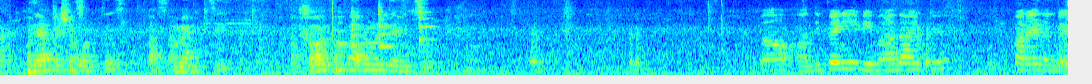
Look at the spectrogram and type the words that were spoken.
അപേക്ഷ കൊടുത്ത് അപ്പോൾ ഇപ്പം പരോൾ ലഭിച്ചു. അതിപ്പോ വിവാദമായിട്ട് പറയുന്നുണ്ട്.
